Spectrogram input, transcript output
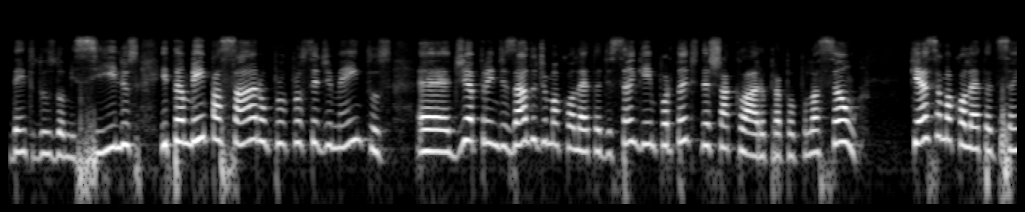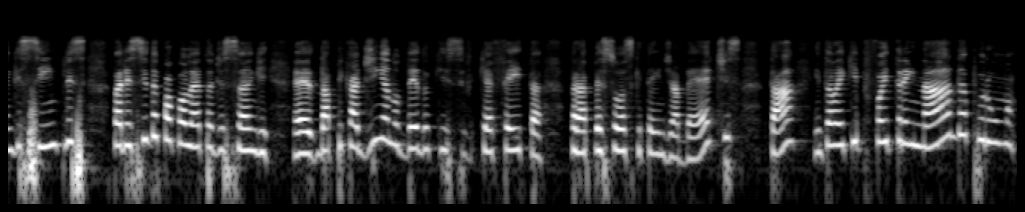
dentro dos domicílios e também passaram por procedimentos é, de aprendizado de uma coleta de sangue. É importante deixar claro para a população que essa é uma coleta de sangue simples, parecida com a coleta de sangue é, da picadinha no dedo que, se, que é feita para pessoas que têm diabetes, tá? Então a equipe foi treinada por uma,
